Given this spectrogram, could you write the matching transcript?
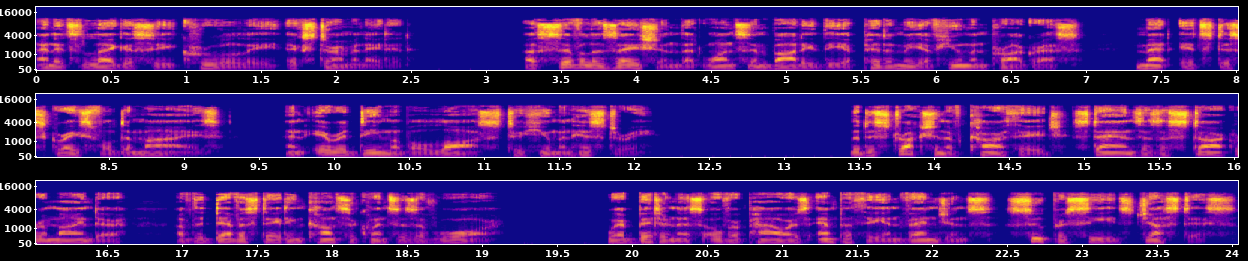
and its legacy cruelly exterminated. A civilization that once embodied the epitome of human progress met its disgraceful demise, an irredeemable loss to human history. The destruction of Carthage stands as a stark reminder of the devastating consequences of war, where bitterness overpowers empathy and vengeance supersedes justice.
